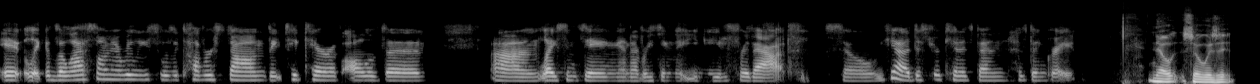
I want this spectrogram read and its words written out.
It like the last song I released was a cover song. They take care of all of the um, licensing and everything that you need for that. So yeah, DistroKid has been has been great. No, so is it?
